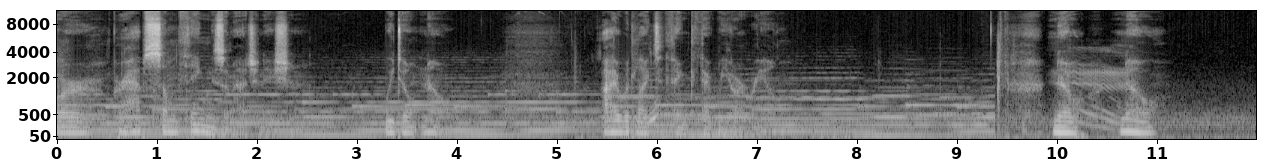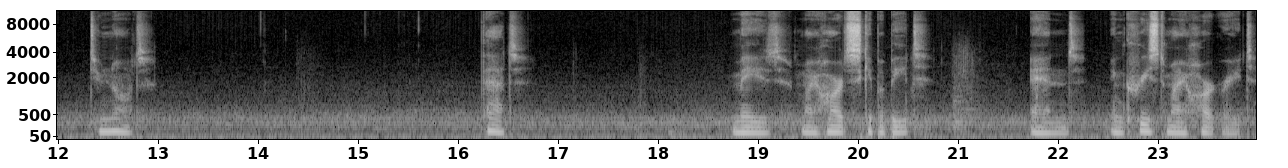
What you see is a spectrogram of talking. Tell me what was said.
Or perhaps something's imagination. We don't know. I would like to think that we are real. No, no. Do not. That made my heart skip a beat and increased my heart rate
